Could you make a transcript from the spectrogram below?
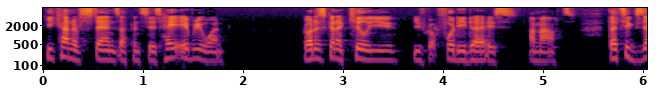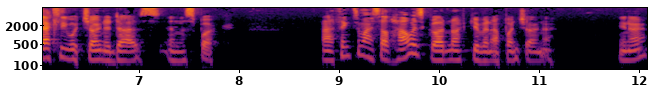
He kind of stands up and says, Hey, everyone, God is going to kill you. You've got 40 days. I'm out. That's exactly what Jonah does in this book. And I think to myself, how has God not given up on Jonah? You know?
